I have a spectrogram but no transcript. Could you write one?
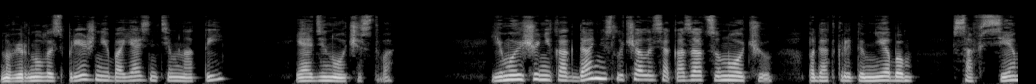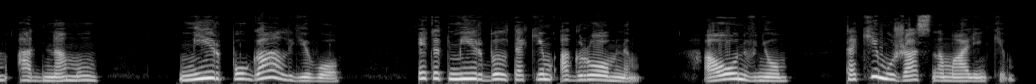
Но вернулась прежняя боязнь темноты и одиночества. Ему еще никогда не случалось оказаться ночью под открытым небом совсем одному. Мир пугал его. Этот мир был таким огромным, а он в нем таким ужасно маленьким.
